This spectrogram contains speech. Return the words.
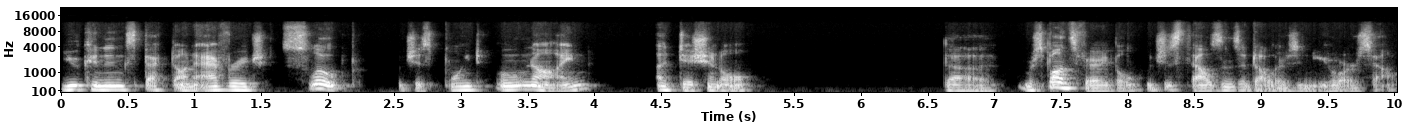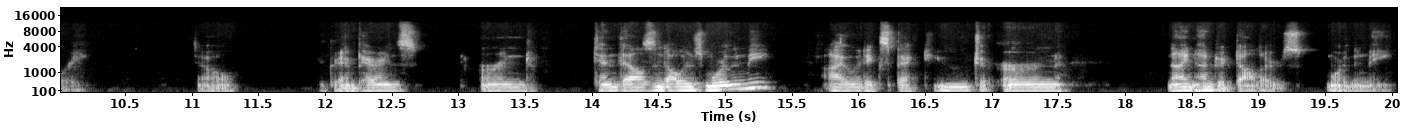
you can expect on average slope, which is 0.09 additional the response variable, which is thousands of dollars in your salary. So your grandparents earned $10,000 more than me, I would expect you to earn $900 more than me.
